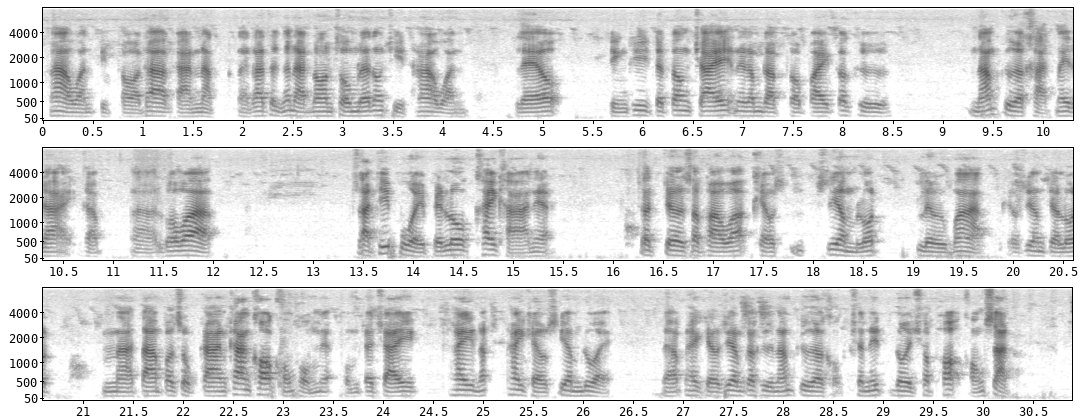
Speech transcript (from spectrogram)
ห้าวันติดต่อถ้าอาการหนักแต่ถ้าถึงขนาดนอนสมแล้วต้องฉีดห้าวัน แล้วสิ่งที่จะต้องใช้ในลำดับต่อไปก็คือ น้ำเกลือขาดไม่ได้ครับเพราะว่า สัตว์ที่ป่วยเป็นโรคไข้ขาเนี่ย จะเจอสภาวะแคลเซียมลดเร็วมาก แคลเซียมจะลดนะตามประสบการณ์ข้างคอกของผมเนี่ย ผมจะใช้ให้ให้แคลเซียมด้วยนะครับให้แคลเซียมก็คือน้ำเกลือของชนิดโดยเฉพาะของสัตว์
